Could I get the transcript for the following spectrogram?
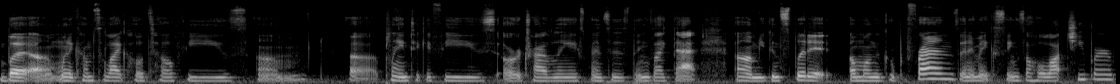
But um, when it comes to like hotel fees, um, uh, plane ticket fees or traveling expenses, things like that. Um, you can split it among a group of friends and it makes things a whole lot cheaper.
